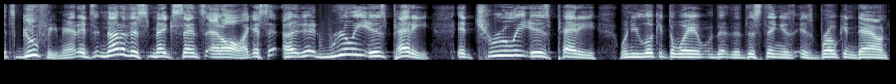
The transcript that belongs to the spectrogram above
it's goofy, man. It's none of this makes sense at all. Like I said, uh, it really is petty. It truly is petty when you look at the way that, that this thing is is broken down.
